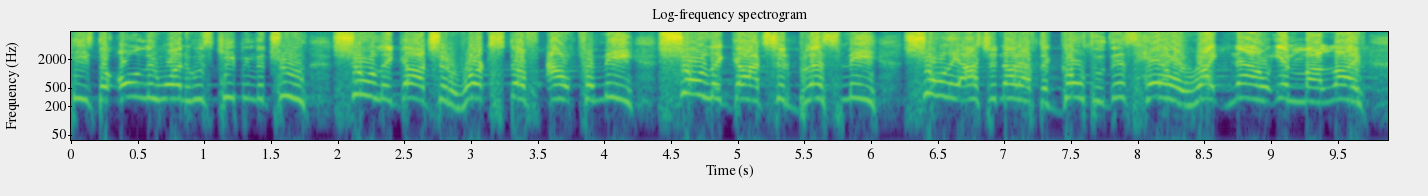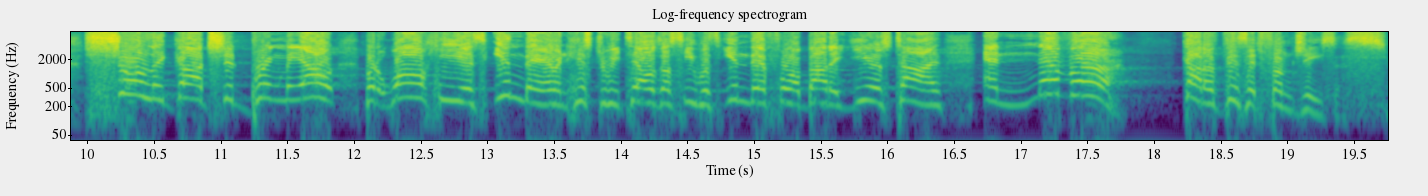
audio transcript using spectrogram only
He's the only one who's keeping the truth. Surely God should work stuff out for me. Surely God should bless me. Surely I should not have to go through this hell right now in my life. Surely God should bring me out. But while he is in there, and history tells us he was in there for about a year's time and never got a visit from Jesus.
